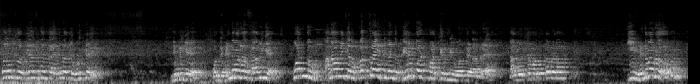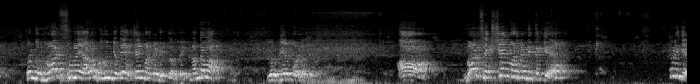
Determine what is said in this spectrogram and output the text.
ಪೊಲೀಸರು ಕೇಳಿಸ್ಕೊಂತ ಇದ್ರೆ ಅದು ಹುಡುಕಿ ನಿಮಗೆ ಒಂದು ಹೆಣ್ಣು ಸಾವಿಗೆ ಒಂದು ಅನಾಮಿಕನ ಪತ್ರ ಇಟ್ಕೊಂಡು ಬೀರ್ಪಾಟ್ ಮಾಡ್ತೀರಿ ನೀವು ಅಂತ ಹೇಳಂದ್ರೆ ನಾವು ಯೋಚನೆ ಮಾಡ್ಬೇಕಾ ಮೇಡಮ್ ಈ ಹೆಣ್ಮಗಳು ಒಂದು ನೋಟ್ಸ್ನ ಯಾರೋ ಹುಡುಗನ ಜೊತೆ ಎಕ್ಸ್ಚೇಂಜ್ ಮಾಡ್ಕೊಂಡಿರ್ತದಂತೆ ಇದು ನಂದಲ್ಲ. ಇವರು ಅಲ್ಲಿ. ಆ ನೋಟ್ಸ್ ಎಕ್ಸ್ಚೇಂಜ್ ಮಾಡ್ಕೊಂಡಿದ್ದಕ್ಕೆ ಇವಳಿಗೆ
